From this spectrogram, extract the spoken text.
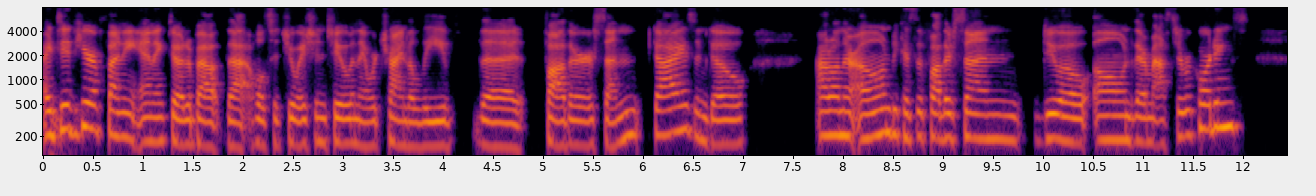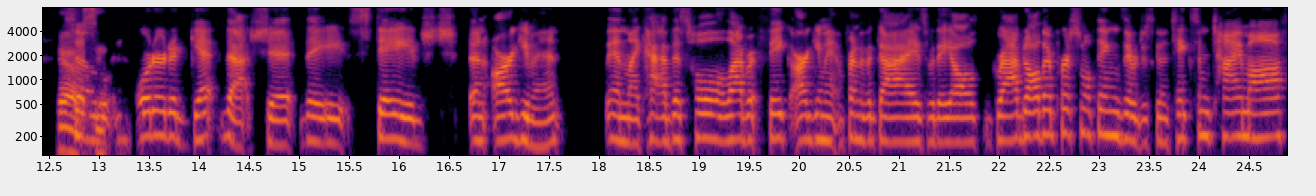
I did hear a funny anecdote about that whole situation too when they were trying to leave the father son guys and go out on their own because the father son duo owned their master recordings. Yeah. so see- in order to get that shit, they staged an argument and like had this whole elaborate fake argument in front of the guys where they all grabbed all their personal things. They were just going to take some time off.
